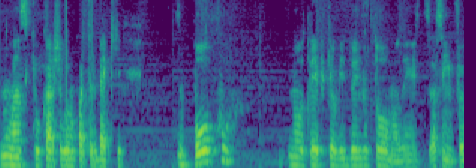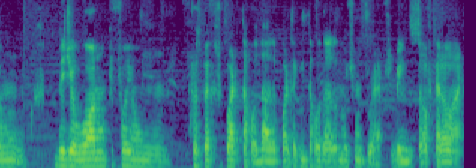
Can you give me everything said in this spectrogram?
um lance que o cara chegou no quarterback um pouco no tape que eu vi do Andrew Thomas. Assim, foi um DJ Warren, que foi um prospecto de quarta rodada, quarta, quinta rodada no último draft, vem do South Carolina.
